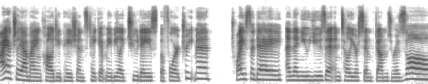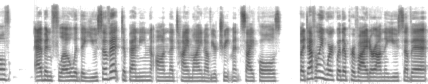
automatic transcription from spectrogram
I actually have my oncology patients take it maybe like two days before treatment, twice a day, and then you use it until your symptoms resolve, ebb and flow with the use of it, depending on the timeline of your treatment cycles. But definitely work with a provider on the use of it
